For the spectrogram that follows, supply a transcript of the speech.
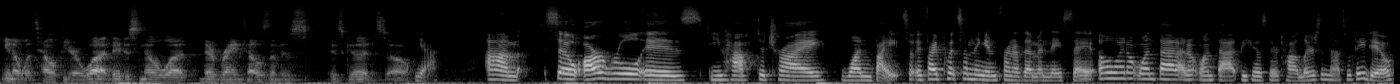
you know what's healthy or what they just know what their brain tells them is is good so Yeah. Um, so our rule is you have to try one bite. So if I put something in front of them and they say, "Oh, I don't want that. I don't want that," because they're toddlers and that's what they do.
